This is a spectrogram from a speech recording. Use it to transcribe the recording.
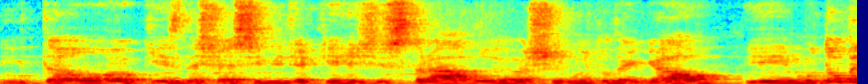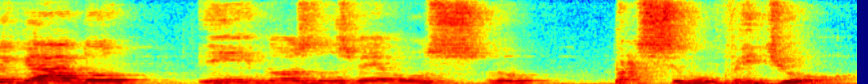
Então eu quis deixar esse vídeo aqui registrado, eu achei muito legal. E muito obrigado e nós nos vemos no próximo vídeo.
